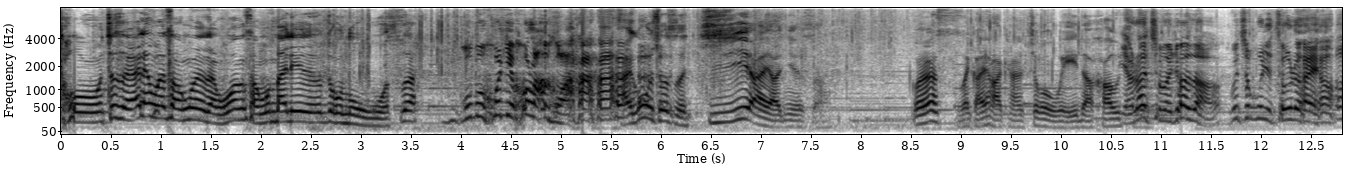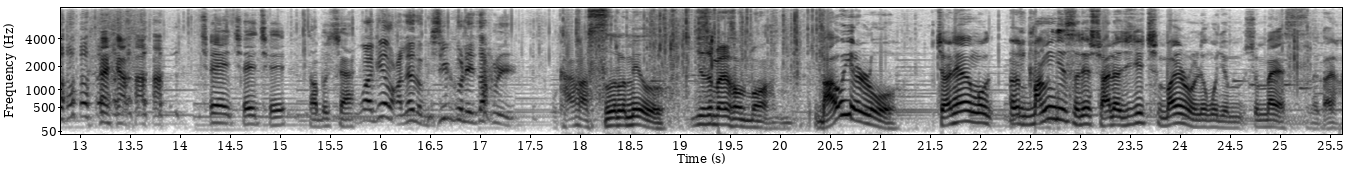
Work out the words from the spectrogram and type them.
痛。这是那天晚上我在网上我买的这个螺丝，我不喝你喝哪个啊？还跟我说是鸡，哎呀，你是。我来试搞一下看这个味道好吃。要哪吃嘛就让，不吃我就走了还要。哎呀，切切切，咋不吃啊？我还给拿在弄辛苦的这会儿。我看下死了没有？你是买的啥子嘛？猫眼螺。这两天我呃忙的似的，算了就去吃猫眼螺的，我就说买来试盖一下。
